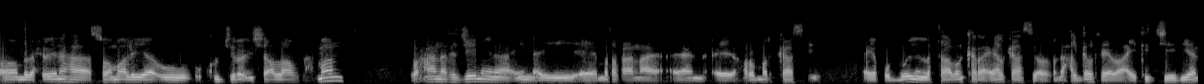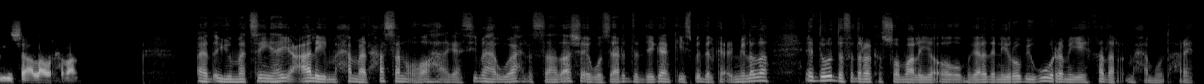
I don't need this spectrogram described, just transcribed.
Oo madaxweynaha soomaaliya uu ku jiro insha allahu raxmaan waxaana rajaynaynaa in ay mataqaanaa horumarkaasi ay khudbooyin la taaban karaa ee halkaasi oo dhaxalgal reeba ay ka jeediyaan insha allahu raxmaan. Aad ayuu mahadsan yahay cali maxamed xasan oo ah agaasimaha waaxda saadaasha ee wasaaradda deegaanka isbeddelka cimilada ee dowladda federaalk soomaaliya oo magaalada nairobi ugu waramayey khadar maxamuud xareed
